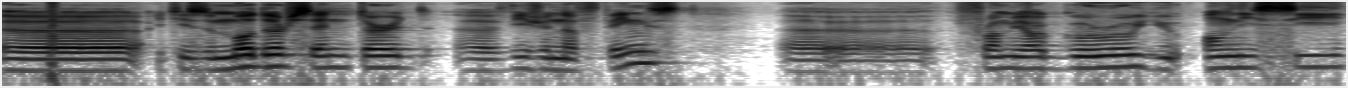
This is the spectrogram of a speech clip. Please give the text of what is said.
uh, it is a model-centered uh, vision of things. Uh, from your guru, you only see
